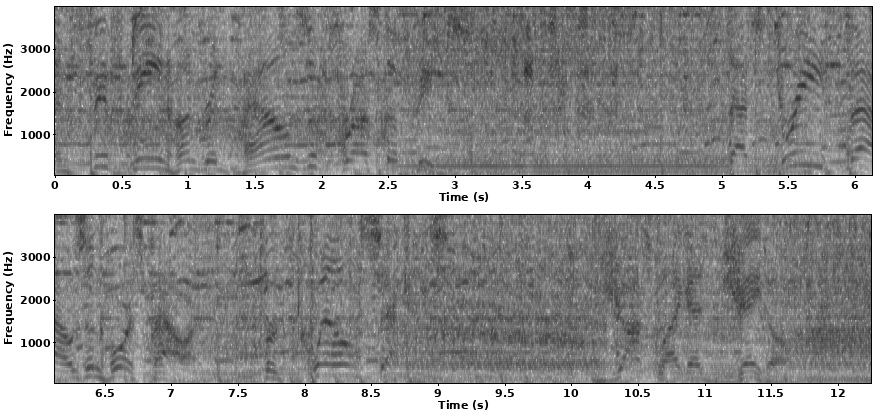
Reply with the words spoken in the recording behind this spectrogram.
and 1,500 pounds of thrust apiece. That's 3,000 horsepower for 12 seconds. Just like a JATO.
